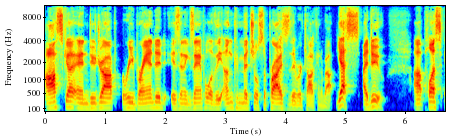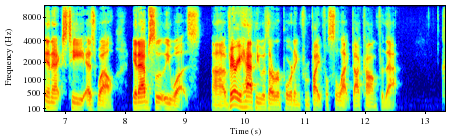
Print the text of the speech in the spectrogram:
Oscar and Doudrop rebranded is an example of the unconventional surprises they were talking about? Yes, I do. Uh, plus NXT as well. It absolutely was. Uh, very happy with our reporting from FightfulSelect.com for that.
